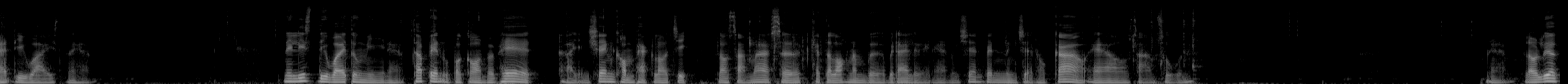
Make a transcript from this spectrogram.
add device นะครับ ใน list device ตรงนี้นะถ้าเป็นอุปกรณ์ประเภทออย่างเช่น compact logic เราสามารถ search catalog number ไปได้เลยนะครับ อย่างเช่นเป็น 1769 L30 นะครับ เราเลือก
